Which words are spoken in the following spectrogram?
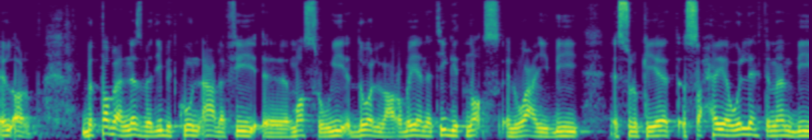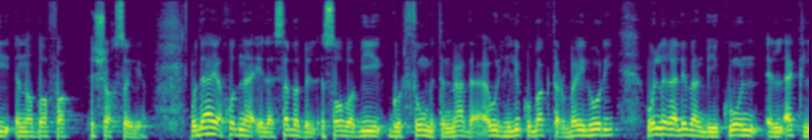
الأرض. بالطبع النسبة دي بتكون أعلى في مصر والدول العربية نتيجة نقص الوعي بالسلوكيات الصحية والاهتمام بالنظافة الشخصية. وده هياخدنا إلى سبب الإصابة بجرثومة المعدة أو ال Helicobacter pylori واللي غالبا بيكون الأكل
